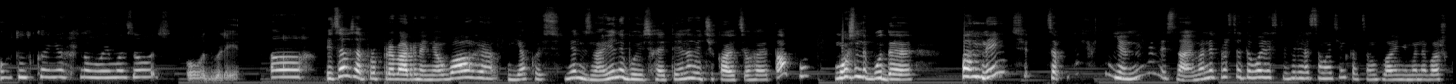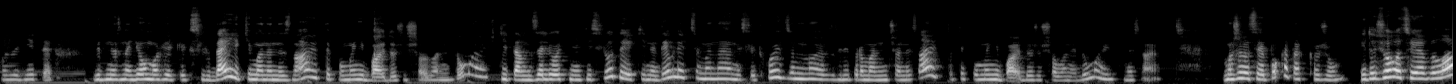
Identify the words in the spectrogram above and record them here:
О, тут, звісно, вимазалось. От, блін. А, і це все про привернення уваги. Якось, я не знаю, я не боюсь хейти, я навіть чекаю цього етапу. Можна буде панить. Це ні, ну я не знаю. У мене просто доволі стабільна самооцінка в цьому плані. Мене важко задіти від незнайомих якихось людей, які мене не знають. Типу, мені байдуже, що вони думають. Ті там зальотні якісь люди, які не дивляться мене, не слідкують за мною, взагалі про мене нічого не знають. То типу мені байдуже, що вони думають, не знаю. Можливо, це я поки так кажу. І до чого це я вела?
